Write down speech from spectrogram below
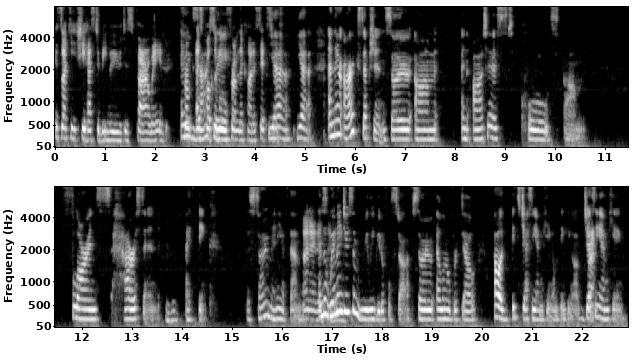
It's like she has to be moved as far away from, as possible from the kind of sex. stuff. Yeah, yeah. And there are exceptions. So, um, an artist called um, Florence Harrison, Mhm. I think. There's so many of them. I know. and the so women many. do some really beautiful stuff. So, Eleanor Brickdale. Oh, it's Jessie M. King I'm thinking of. Jessie M. King.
